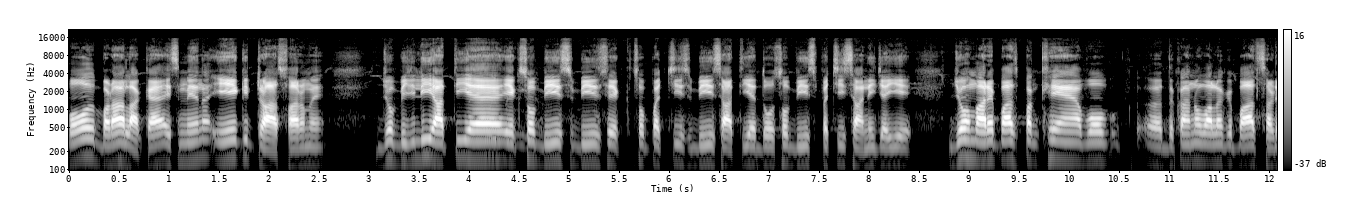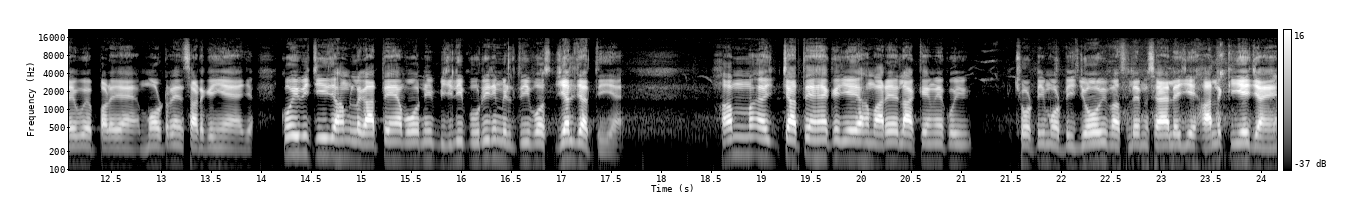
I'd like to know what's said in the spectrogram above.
बहुत बड़ा इलाका है, इसमें ना एक ही ट्रांसफार्म है। जो बिजली आती है 120 20 125 20 आती है 220 25 आनी चाहिए। जो हमारे पास पंखे हैं, वो दुकानों वालों के पास सड़े हुए पड़े हैं, मोटरें सड़ गई हैं कोई भी चीज़ हम लगाते हैं, वो नहीं, बिजली पूरी नहीं मिलती, वो जल जाती है। हम चाहते हैं कि ये हमारे इलाके में कोई छोटी मोटी जो भी मसले मसाइल है ये हल किए जाएँ।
